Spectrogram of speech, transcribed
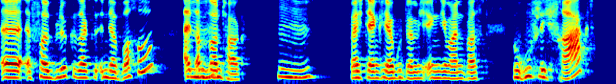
äh, voll blöd gesagt, so in der Woche, als am Mhm. Sonntag. Mhm. Weil ich denke, ja gut, wenn mich irgendjemand was beruflich fragt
